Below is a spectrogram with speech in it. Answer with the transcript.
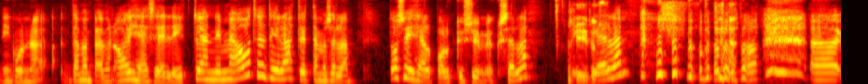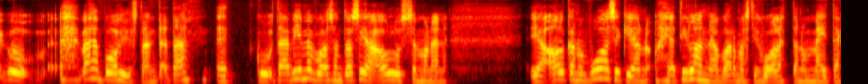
niin kuin tämän päivän aiheeseen liittyen, niin me ajateltiin lähteä tämmöisellä tosi helpolla kysymyksellä. Kiitos. tota, tota, äh, kun vähän pohjustan tätä, kun tämä viime vuosi on tosiaan ollut semmoinen, ja alkanut vuosikin on, ja tilanne on varmasti huolettanut meitä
